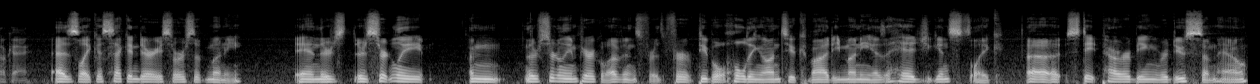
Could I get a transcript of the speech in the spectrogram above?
Okay. as like a secondary source of money. And there's there's certainly um there's certainly empirical evidence for for people holding on to commodity money as a hedge against like uh, state power being reduced somehow,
